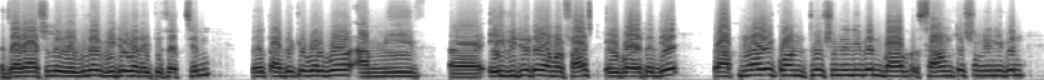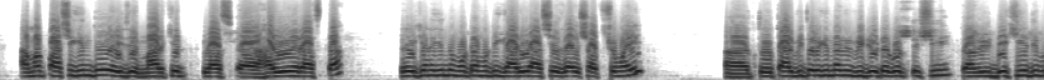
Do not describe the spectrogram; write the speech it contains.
যারা আসলে রেগুলার ভিডিও বানাইতে চাচ্ছেন, তো তাদেরকে বলব, আমি এই ভিডিওটাই আমার ফার্স্ট এই বয়াটা দিয়ে। তো আপনারা এই কণ্ঠ শুনে নেবেন বা সাউন্ডটা শুনে নেবেন। আমার পাশে কিন্তু এই যে মার্কেট প্লাস হাইওয়ে রাস্তা, তো এখানে কিন্তু মোটামুটি গাড়ি আসে, যায় সব সময় তো তার ভিতরে কিন্তু আমি ভিডিওটা করতেছি। তো আমি দেখিয়ে দিব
